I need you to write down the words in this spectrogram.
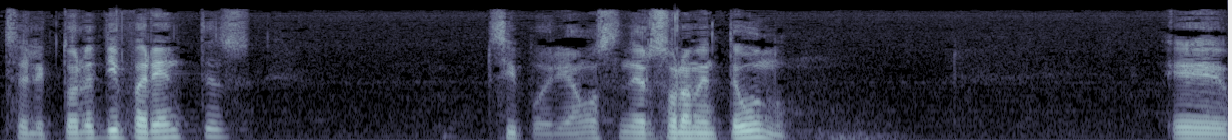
selectores diferentes si podríamos tener solamente uno? Eh,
